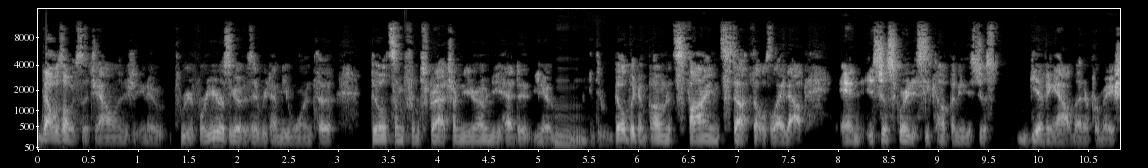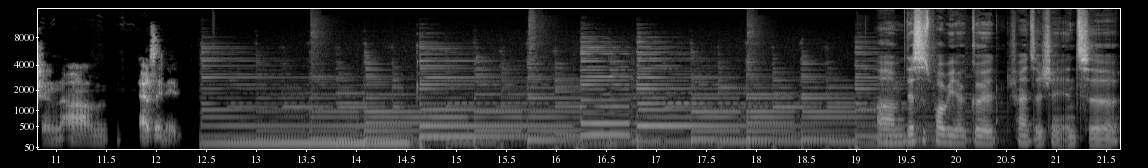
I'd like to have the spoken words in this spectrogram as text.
that was always the challenge, you know, three or four years ago is every time you wanted to build something from scratch on your own, you had to, you know, mm. either build the components, find stuff that was laid out. And it's just great to see companies just giving out that information um, as they need. Um, this is probably a good transition into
